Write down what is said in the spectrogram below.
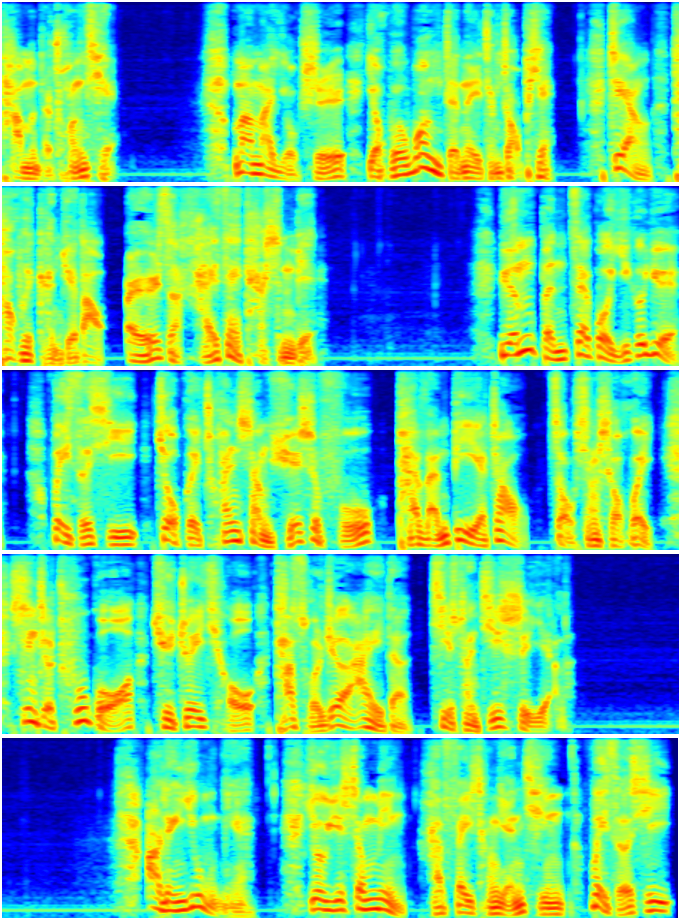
他们的床前。妈妈有时也会望着那张照片，这样他会感觉到儿子还在他身边。原本再过一个月，魏泽西就会穿上学士服，拍完毕业照，走向社会，甚至出国去追求他所热爱的计算机事业了。二零一五年。由于生命还非常年轻，魏则西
